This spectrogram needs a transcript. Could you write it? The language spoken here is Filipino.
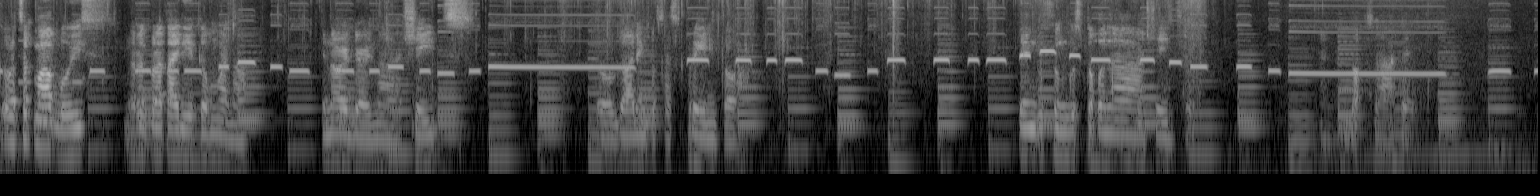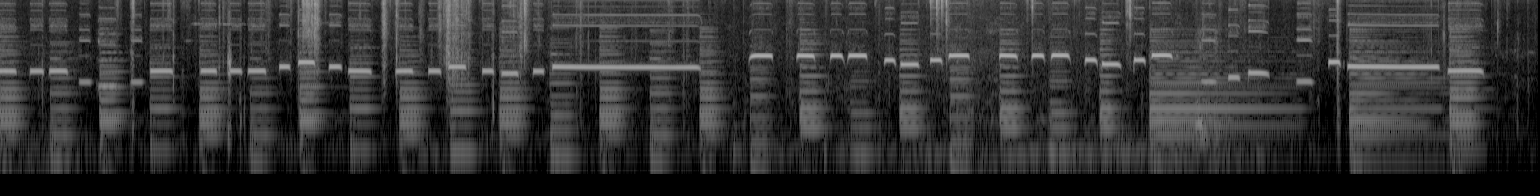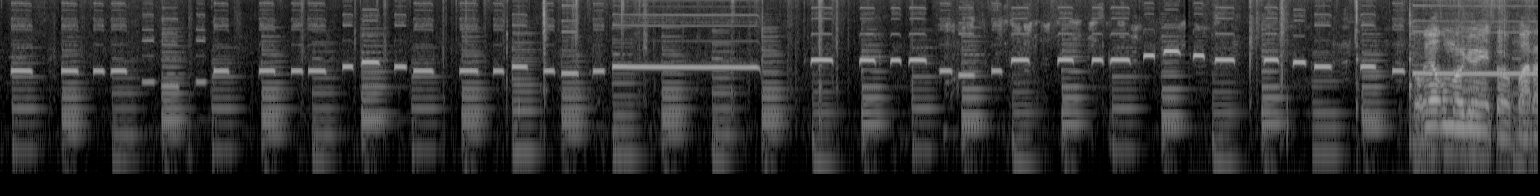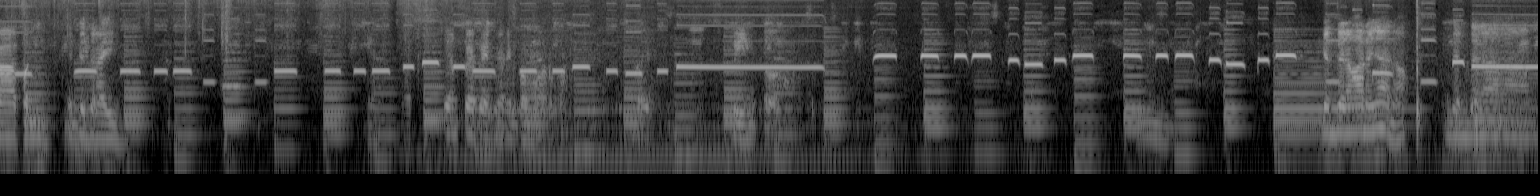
So what's up mga boys? Meron pala tayo dito ano, in order na shades. So galing to sa screen to. Ito yung gustong gusto ko na shades. Eh. Unbox natin. Okay ako order nito para pag nagda-drive. Siyempre pwede na rin pamorma. Screen to. Hmm. Ganda ng ano niya, no? Ang ganda ng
